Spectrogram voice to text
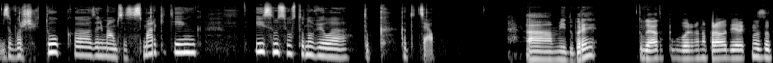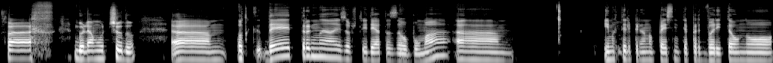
завърших тук, занимавам се с маркетинг и съм се установила тук като цяло. Ами добре, тогава да поговорим направо директно за това голямо чудо. Откъде тръгна изобщо идеята за албума? А, имахте ли примерно песните предварително?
